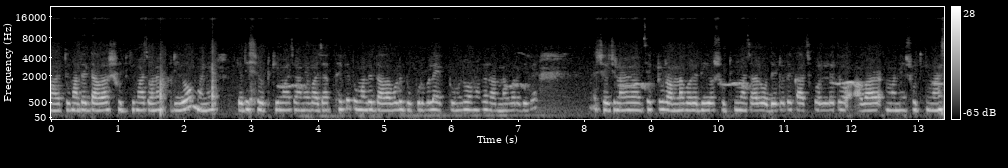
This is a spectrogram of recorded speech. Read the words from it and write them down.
আর তোমাদের দাদা শুটকি মাছ অনেক প্রিয়। মানে যদি শুটকি মাছ আনে বাজার থেকে, তোমাদের দাদা বলে দুপুরবেলা একটু হলেও আমাকে রান্না করে দেবে। সেই জন্য আমি ভাবছি একটু রান্না করে দিও শুটকি মাছ আর রোদে টোদে কাজ করলে তো আবার মানে শুটকি মাছ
